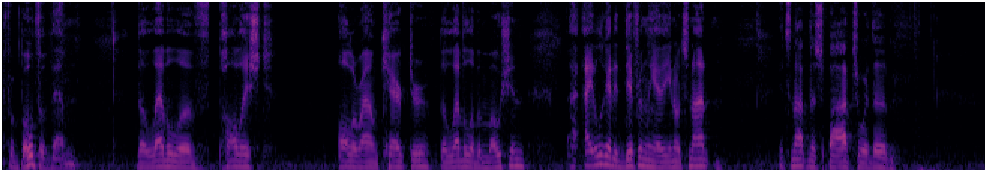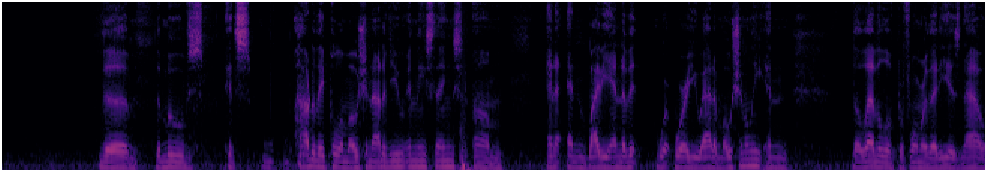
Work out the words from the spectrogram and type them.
for both of them, the level of polished, all around character, the level of emotion, I, I look at it differently. You know, it's not it's not the spots or the the the moves. It's how do they pull emotion out of you in these things, um, and and by the end of it, where, where are you at emotionally? And the level of performer that he is now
